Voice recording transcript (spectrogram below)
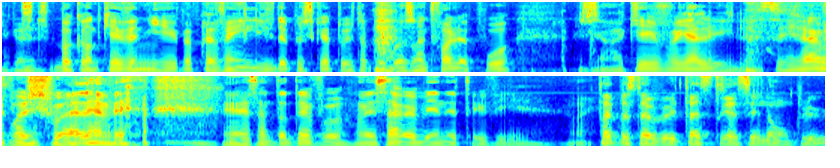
Il dit, tu te bats contre Kevin, il a à peu près 20 livres de plus que toi, t'as pas besoin de faire le poids. J'ai dit, ok, je vais y aller. Là, j'avais pas le choix, là, mais euh, ça me tentait pas. Mais ça avait bien été. Puis, euh, ouais. Peut-être parce que t'avais eu le temps de stresser non plus.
